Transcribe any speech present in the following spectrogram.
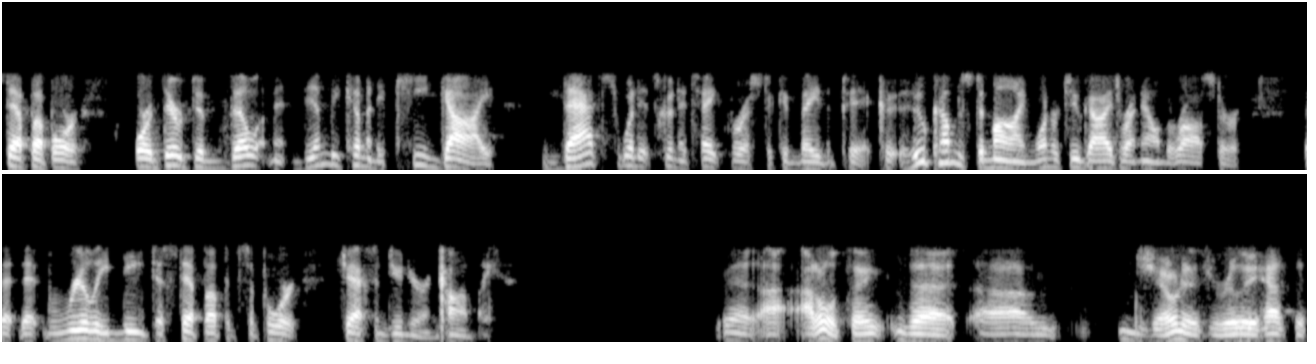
step up, or or their development, them becoming a key guy. That's what it's going to take for us to convey the pick. Who comes to mind? One or two guys right now on the roster that that really need to step up and support Jackson Jr. and Conley? Yeah, I, I don't think that um, Jonas really has to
